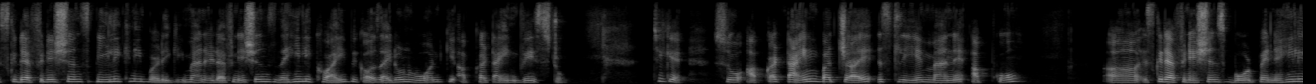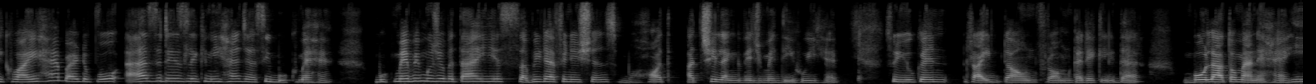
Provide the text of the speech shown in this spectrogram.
इसकी डेफिनेशंस भी लिखनी पड़ेगी। मैंने डेफिनेशंस नहीं लिखवाई बिकॉज़ आई डोंट वांट कि आपका टाइम वेस्ट हो। ठीक है? सो आपका टाइम बच जाए, इसलिए मैंने आपको इसके डेफिनेशंस बोर्ड पे नहीं लिखवाई है बट वो एज इट इज़ लिखनी है, जैसी बुक में है। बुक में भी मुझे पता है ये सभी डेफिनेशंस बहुत अच्छी लैंग्वेज में दी हुई है। So you can write down from directly there बोला तो मैंने है ही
